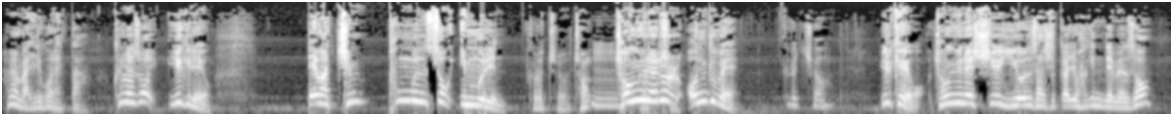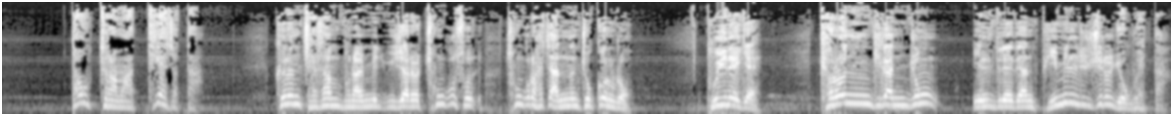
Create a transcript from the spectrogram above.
하면 말리곤 했다. 그러면서 얘기를 해요. 때마침 풍문 속 인물인 그렇죠. 정, 음. 정윤회를 언급해. 그렇죠. 이렇게. 정윤회 씨의 이혼 사실까지 확인되면서 더욱 드라마틱해졌다. 그는 재산 분할 및 위자료 청구 소, 청구를 하지 않는 조건으로 부인에게 결혼 기간 중 일들에 대한 비밀 유지를 요구했다.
